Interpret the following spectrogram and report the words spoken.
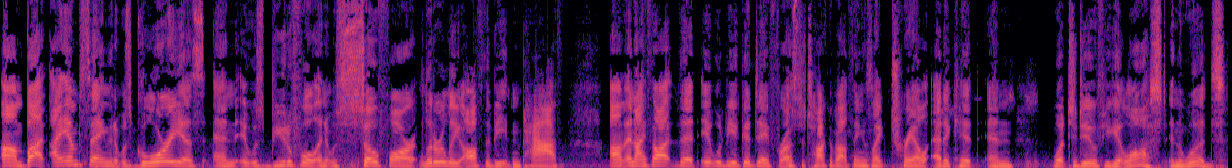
Um, but I am saying that it was glorious and it was beautiful and it was so far, literally off the beaten path. Um, and I thought that it would be a good day for us to talk about things like trail etiquette and what to do if you get lost in the woods.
